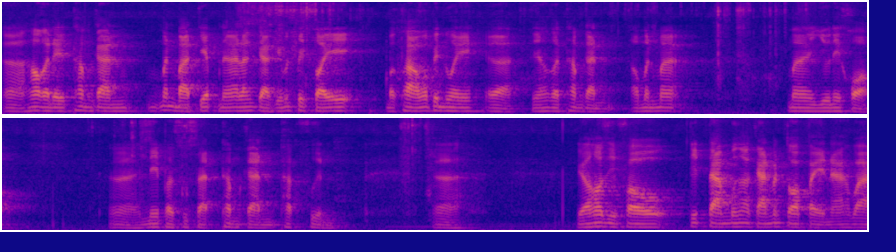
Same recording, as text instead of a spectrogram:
เอ่อเขาก็ได้ทำการมันบาดเจ็บนะ หลังจากที่มันไปซอยบักพร้าวมาเป็นหน่วยเออเนี่ยเขาก็ทำการเอามันมามาอยู่ในขอบเอ่อในปศุสัตว์ทำการพักฟื้นอ่าเดี๋ยวเขาสิเฝ้าติดตามเมืองอาการมันต่อไปนะว่า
